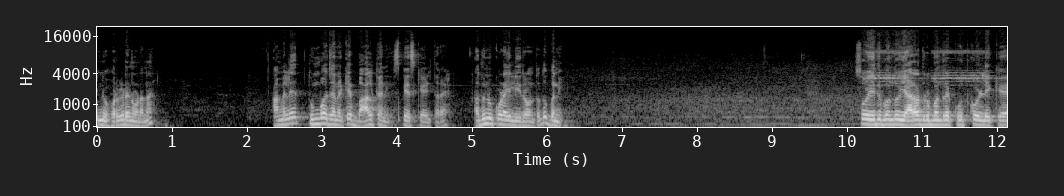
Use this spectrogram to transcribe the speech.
ಇನ್ನು ಹೊರಗಡೆ ನೋಡೋಣ. ಆಮೇಲೆ ತುಂಬ ಜನಕ್ಕೆ ಬಾಲ್ಕನಿ ಸ್ಪೇಸ್ ಕೇಳ್ತಾರೆ. ಅದನ್ನು ಕೂಡ ಇಲ್ಲಿ ಇರುವಂಥದ್ದು ಬನ್ನಿ. ಸೊ ಇದು ಬಂದು ಯಾರಾದರೂ ಬಂದರೆ ಕೂತ್ಕೊಳ್ಳಿಕ್ಕೆ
